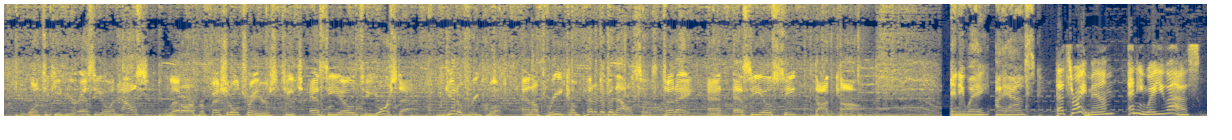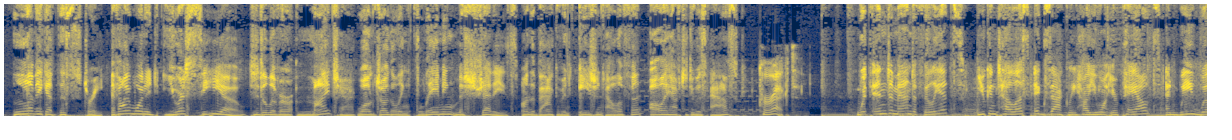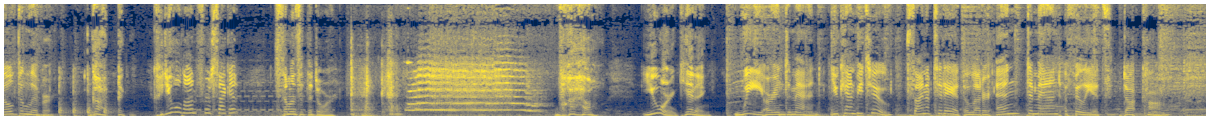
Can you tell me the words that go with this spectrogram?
Want to keep your SEO in-house? Let our professional trainers teach SEO to your staff. Get a free quote and a free competitive analysis today at SEOseek.com. Anyway, I ask? That's right, ma'am. Anyway, you ask. Let me get this straight. If I wanted your CEO to deliver my check while juggling flaming machetes on the back of an Asian elephant, all I have to do is ask? Correct. With in demand affiliates, you can tell us exactly how you want your payouts and we will deliver. God, uh, could you hold on for a second? Someone's at the door. Wow, you weren't kidding. We are in demand. You can be too. Sign up today at the letter ndemandaffiliates.com.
